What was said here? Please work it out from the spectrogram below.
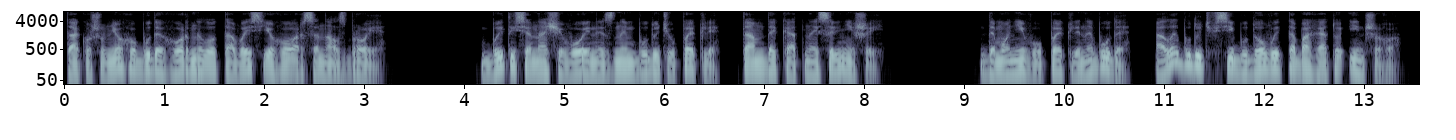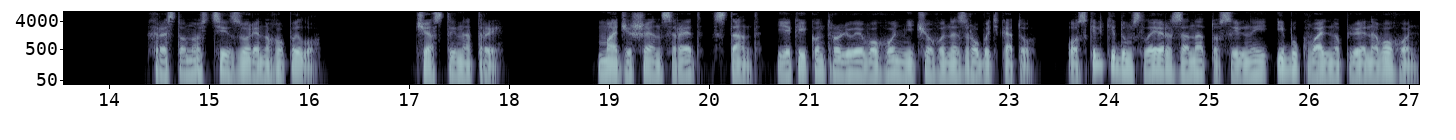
Також у нього буде горнило та весь його арсенал зброї. Битися наші воїни з ним будуть у пеклі, там де кат найсильніший. Демонів у пеклі не буде, але будуть всі будови та багато іншого. Хрестоносці зоряного пилу. Частина 3. Magician's Red Stand, який контролює вогонь, нічого не зробить кату, оскільки Думслеєр занадто сильний і буквально плює на вогонь.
